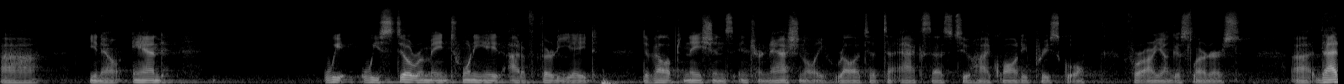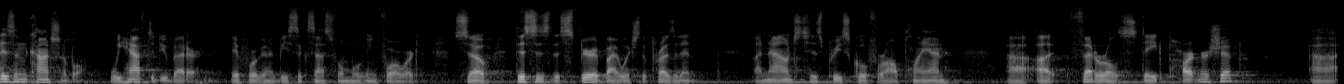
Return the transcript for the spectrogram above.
Uh, you know, and we, we still remain 28 out of 38 developed nations internationally relative to access to high quality preschool for our youngest learners. Uh, that is unconscionable. We have to do better if we're going to be successful moving forward. So, this is the spirit by which the President announced his Preschool for All plan uh, a federal state partnership, uh,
